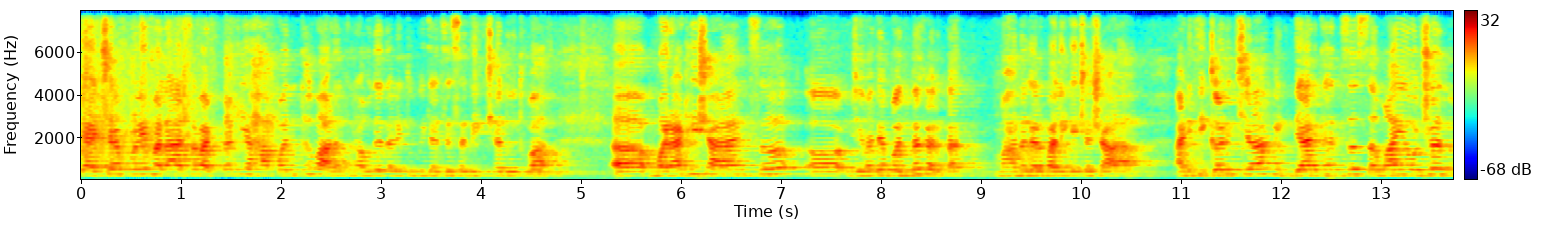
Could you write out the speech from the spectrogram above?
त्याच्यामुळे मला असं वाटतं की हा पंथ वाढत राहू देत आणि तुम्ही त्याचे सदिच्छा दूत व्हा. मराठी शाळांचं जेव्हा त्या बंद करतात महानगरपालिकेच्या शाळा आणि तिकडच्या विद्यार्थ्यांचं समायोजन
